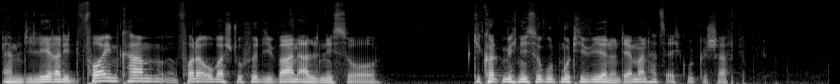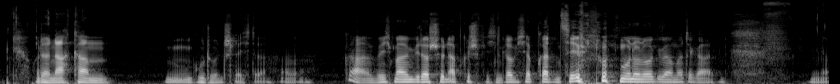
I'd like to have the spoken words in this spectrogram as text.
Ähm, die Lehrer, die vor ihm kamen, vor der Oberstufe, die waren alle nicht so, die konnten mich nicht so gut motivieren und der Mann hat es echt gut geschafft. Und danach kamen gute und schlechte. Aber ja, bin ich mal wieder schön abgeschwichen. Ich glaube, ich habe gerade einen 10 Minuten Monolog über Mathe gehalten. Ja.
